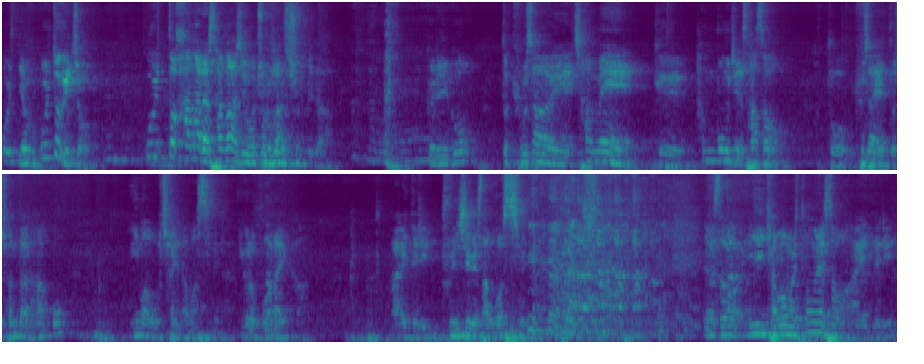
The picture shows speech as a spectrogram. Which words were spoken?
여기 꿀떡 있죠? 꿀떡 하나를 사가지고 졸업생 줍니다. 그리고 또 교사의 참외 그 한 봉지를 사서 또 교사에 또 전달하고 2만 5천이 남았습니다. 이걸 뭐랄까? 아이들이 분식을 사 먹었습니다. 그래서 이 경험을 통해서 아이들이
